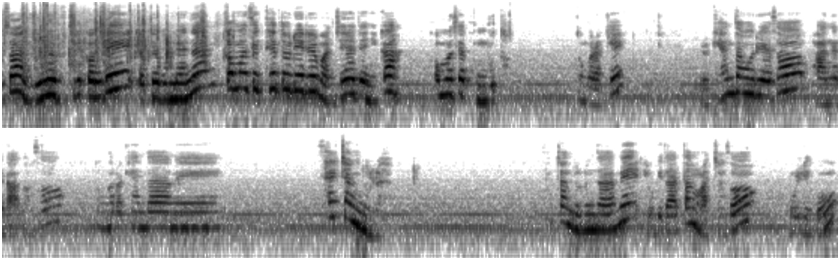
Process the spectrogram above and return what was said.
우선 눈을 붙일 건데 옆에 보면은 검은색 테두리를 먼저 해야 되니까 검은색 공부터 동그랗게 이렇게 한 덩어리에서 반을 나눠서 동그랗게 한 다음에 살짝 눌러요. 살짝 누른 다음에 여기다 딱 맞춰서 올리고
